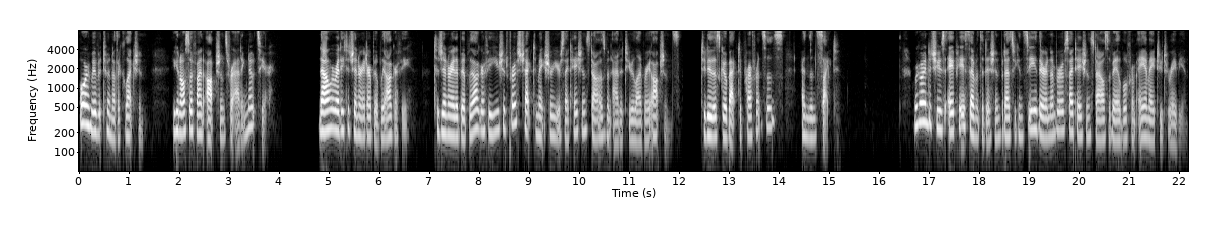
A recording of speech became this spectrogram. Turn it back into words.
or move it to another collection. You can also find options for adding notes here. Now we're ready to generate our bibliography. To generate a bibliography, you should first check to make sure your citation style has been added to your library options. To do this, go back to Preferences, and then Cite. We're going to choose APA 7th edition, but as you can see, there are a number of citation styles available from AMA to Turabian.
